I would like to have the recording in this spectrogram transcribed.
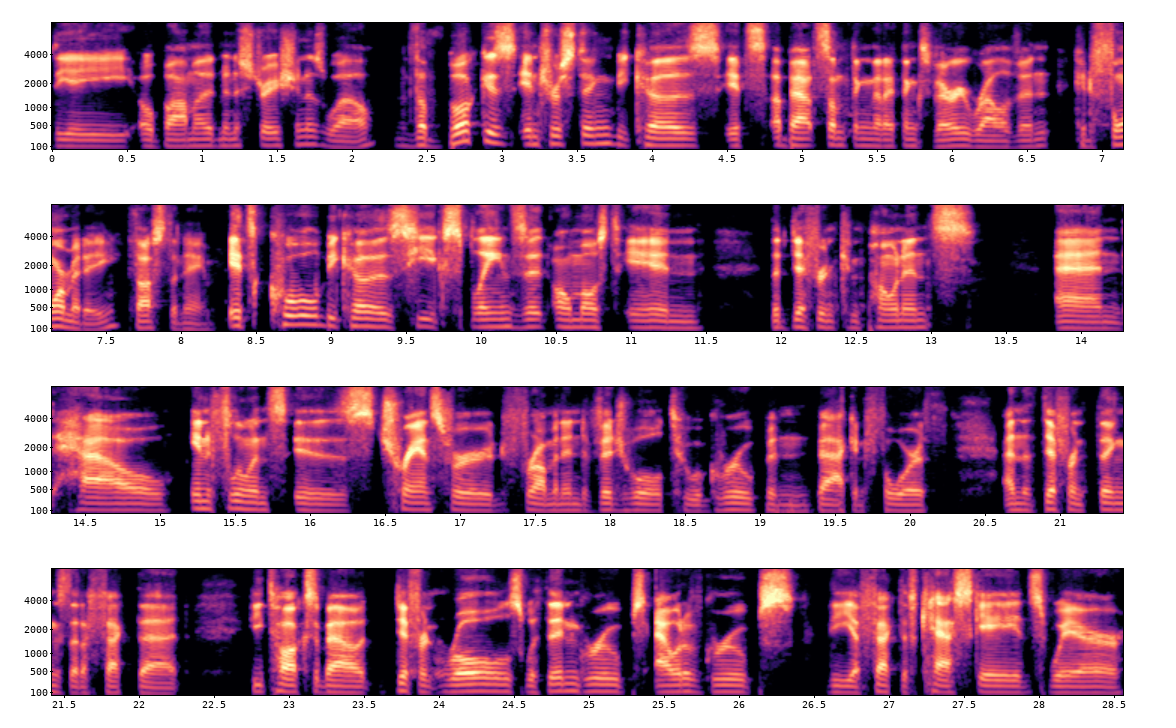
the Obama administration as well. The book is interesting because it's about something that I think is very relevant conformity, thus the name. It's cool because he explains it almost in the different components and how influence is transferred from an individual to a group and back and forth, and the different things that affect that. He talks about different roles within groups, out of groups, the effect of cascades where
